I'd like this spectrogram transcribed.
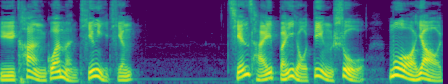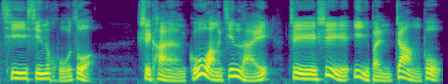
与看官们听一听。钱财本有定数。莫要欺心胡作，是看古往今来，只是一本账簿。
